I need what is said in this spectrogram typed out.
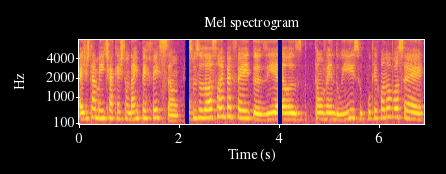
É justamente a questão da imperfeição. As pessoas elas são imperfeitas e elas estão vendo isso porque quando você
